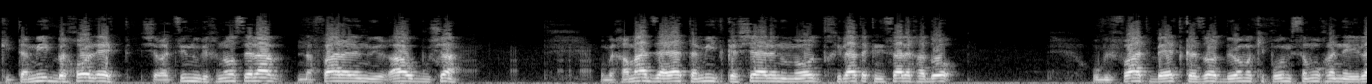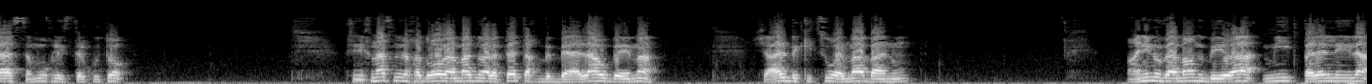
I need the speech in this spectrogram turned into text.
כי תמיד בכל עת שרצינו לכנוס אליו, נפל עלינו יראה ובושה. ומחמת זה היה תמיד קשה עלינו מאוד תחילת הכניסה לחדרו, ובפרט בעת כזאת ביום הכיפורים סמוך לנעילה, סמוך להסתלקותו. כשנכנסנו לחדרו ועמדנו על הפתח בבהלה ובאימה, שאל בקיצור על מה באנו, ענינו ואמרנו ביראה מי יתפלל נעילה.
